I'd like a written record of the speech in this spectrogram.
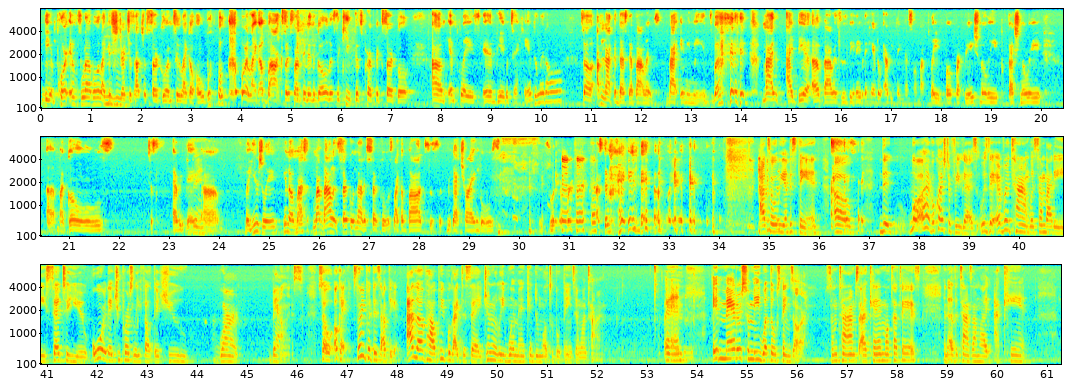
the importance level, like it stretches out your circle into like an oval or like a box or something, and the goal is to keep this perfect circle um, in place and be able to handle it all. So I'm not the best at balance by any means, but my idea of balance is being able to handle everything that's on my plate, both recreationally, professionally, uh, my goals, just everything. Okay. Um, but usually, you know, my my balance circle not a circle. It's like a box. It's, we got triangles. it's looking for that's the right now. I totally understand. Um, the well, I have a question for you guys. Was there ever a time where somebody said to you, or that you personally felt that you weren't balanced? So, okay, so let me put this out there. I love how people like to say generally women can do multiple things at one time, and it matters for me what those things are. Sometimes I can multitask, and other times I'm like I can't.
